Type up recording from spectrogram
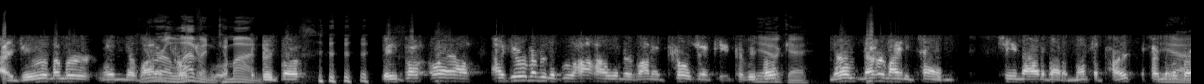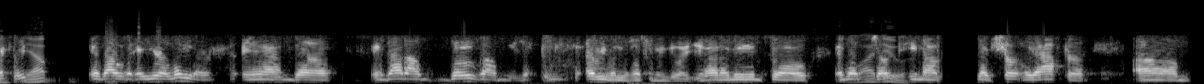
I do remember when Nirvana. You were 11. Come on. They both. they both. Well, I do remember the brouhaha when Nirvana and Pearl Jam came because they Yeah, both. okay. Never, Nevermind and Ten came out about a month apart, if I remember Yeah. correctly, Yep. and that was like a year later. And uh, and that album, those albums, everybody was listening to it. You know what I mean? So and then Oh, came out like shortly after. Um,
